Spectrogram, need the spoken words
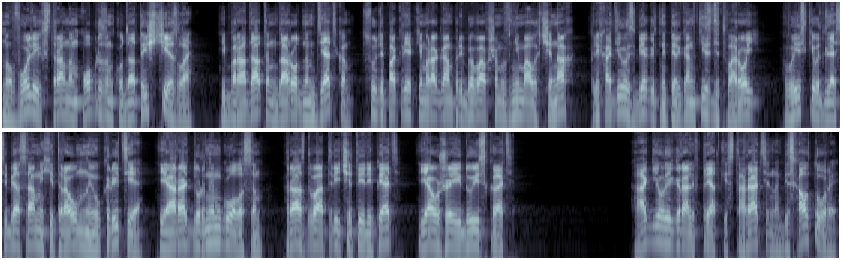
Но воля их странным образом куда-то исчезла, и бородатым дородным дядькам, судя по крепким рогам, пребывавшим в немалых чинах, Приходилось бегать на перегонки с детворой, выискивать для себя самые хитроумные укрытия и орать дурным голосом «Раз, два, три, четыре, пять, я уже иду искать». Агилы играли в прятки старательно, без халтуры,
